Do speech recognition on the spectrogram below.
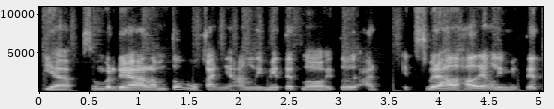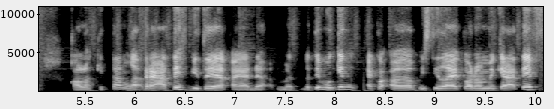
ya sumber daya alam tuh bukannya unlimited loh. Itu itu sebenarnya hal-hal yang limited. Kalau kita nggak kreatif gitu ya kayak ada berarti mungkin eko, uh, istilah ekonomi kreatif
